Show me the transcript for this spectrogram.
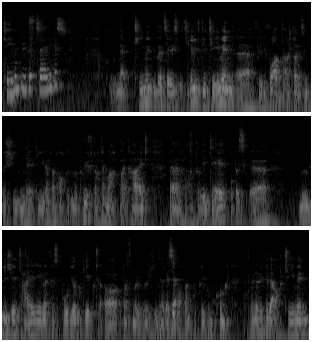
Themenüberzähliges? Na, Themenüberzählig, sicherlich die Themen äh, für die Vorabendveranstaltung sind verschiedene. Die werden dann auch überprüft nach der Machbarkeit, äh, nach der Aktualität, ob es äh, mögliche Teilnehmer fürs Podium gibt, äh, ob es mögliche Interesse auch beim Publikum kommt. Da werden natürlich wieder auch Themen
